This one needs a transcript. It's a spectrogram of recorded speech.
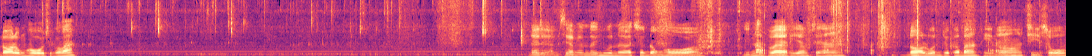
đo đồng hồ cho các bác. Đây để em xem em lấy luôn ờ, chiếc đồng hồ đi nắp về thì em sẽ đo luôn cho các bác thì nó chỉ số.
